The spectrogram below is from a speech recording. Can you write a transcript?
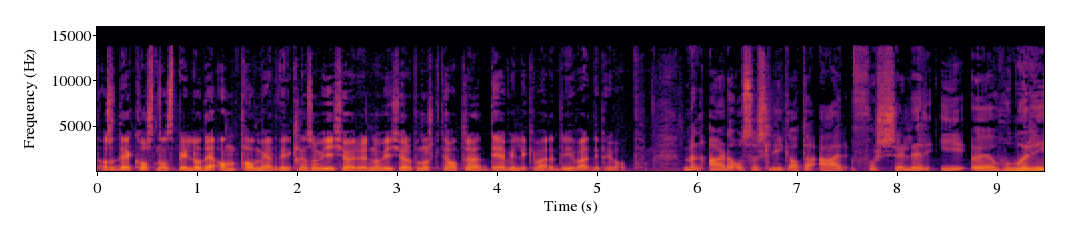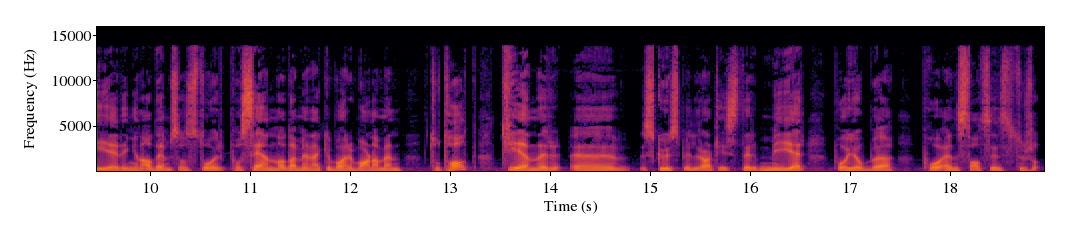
altså, det kostnadsbildet og det antall medvirkende som vi kjører når vi kjører på Norske Teatre, det vil ikke være drivverdig privat. Men er det også slik at det er forskjeller i uh, honoreringen av dem som står på scenen? Og da mener jeg ikke bare barna, men totalt. Tjener uh, skuespillere og artister mer på å jobbe på en statsinstitusjon?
